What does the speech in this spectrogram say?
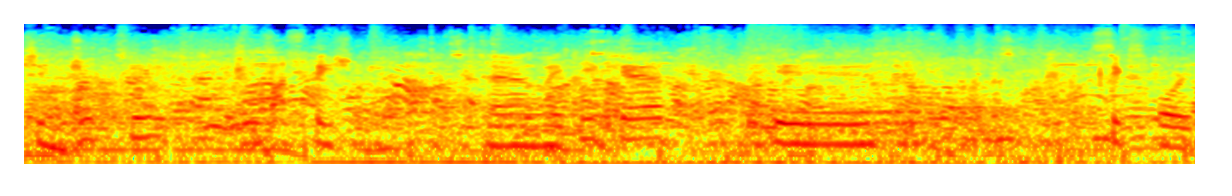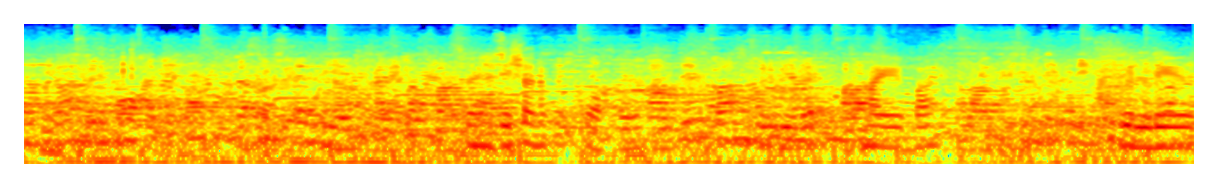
Shinjuku bus station. And my ticket is 6.40. So, hindi siya nag-focus. My bus will leave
